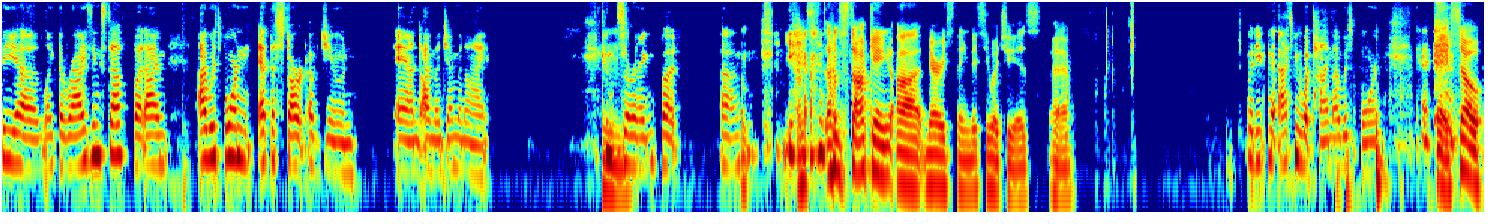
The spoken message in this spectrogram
the uh like the rising stuff, but I'm I was born at the start of June and I'm a Gemini. Hmm. Concerning, but um I'm, yeah. I'm, I'm stalking uh Mary's thing to see what she is. Okay. What are you gonna ask me what time I was born? okay, so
